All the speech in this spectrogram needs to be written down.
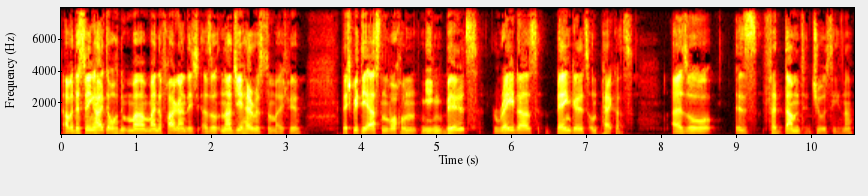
Aber deswegen halt auch mal meine Frage an dich. Also Najee Harris zum Beispiel Der spielt die ersten Wochen gegen Bills, Raiders, Bengals und Packers. Also ist verdammt juicy, ne?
